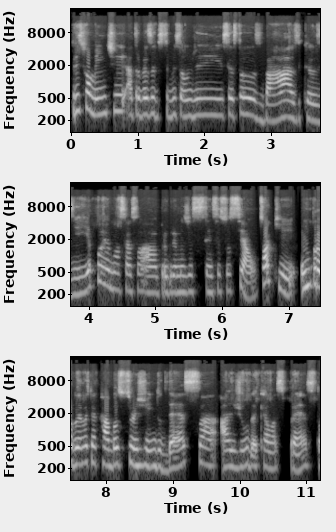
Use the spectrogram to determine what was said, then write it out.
principalmente através da distribuição de cestas básicas e apoio no acesso a programas de assistência social. Só que um problema que acaba surgindo dessa ajuda que elas prestam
